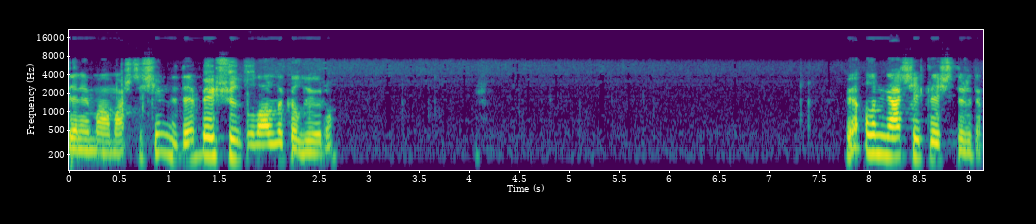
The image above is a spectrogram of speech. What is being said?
deneme amaçlı. Şimdi de 500 dolarlık alıyorum. Ve alım gerçekleştirdim.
